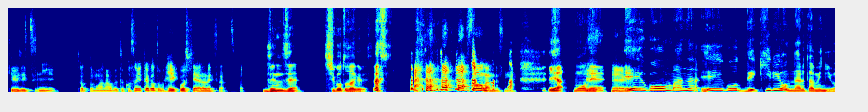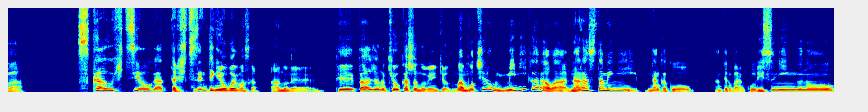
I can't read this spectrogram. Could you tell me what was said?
休日にちょっと学ぶとかそういったことも並行してやられてたんですか？全然、仕事だけです。そうなんですね。いや、もうね、ええ英語を学、英語できるようになるためには、使う必要があったら必然的に覚えますから。あのね、ペーパー上の教科書の勉強、まあもちろん耳からは鳴らすために、なんかこう、なんていうのかな、こう、リスニングの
